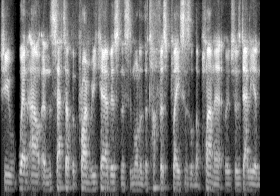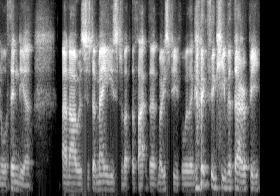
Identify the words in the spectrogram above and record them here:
she went out and set up a primary care business in one of the toughest places on the planet, which was Delhi in North India and I was just amazed at the fact that most people, when they're going through chemotherapy,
